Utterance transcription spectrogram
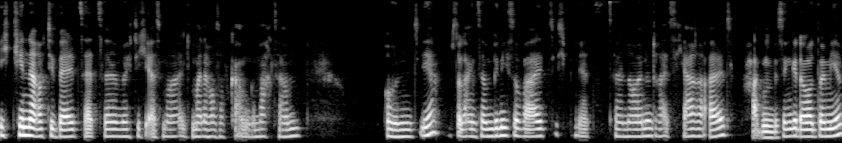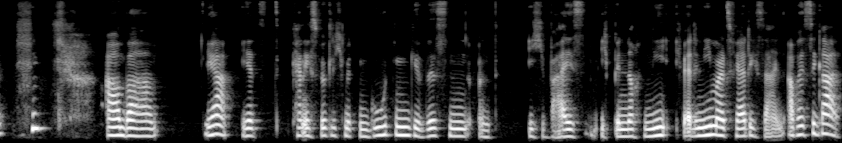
ich Kinder auf die Welt setze, möchte ich erstmal meine Hausaufgaben gemacht haben. Und ja, so langsam bin ich soweit. Ich bin jetzt äh, 39 Jahre alt. Hat ein bisschen gedauert bei mir. Aber ja, jetzt kann ich es wirklich mit einem guten Gewissen und ich weiß, ich bin noch nie, ich werde niemals fertig sein, aber ist egal.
